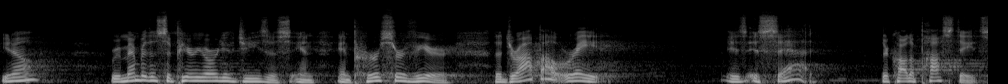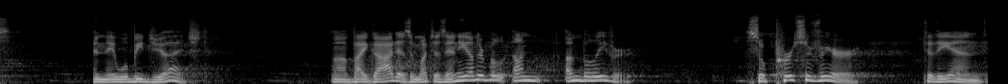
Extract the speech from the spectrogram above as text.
you know. Remember the superiority of Jesus and, and persevere. The dropout rate is, is sad. They're called apostates, and they will be judged uh, by God as much as any other un- unbeliever. So persevere to the end.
